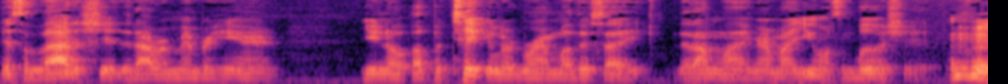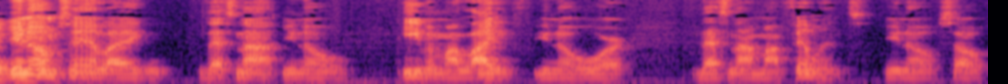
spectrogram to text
it's a lot of shit that I remember hearing, you know, a particular grandmother say that I'm like, Grandma, you on some bullshit. Mm-hmm. You know what I'm saying? Like, that's not, you know, even my life, you know, or that's not my feelings, you know. So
